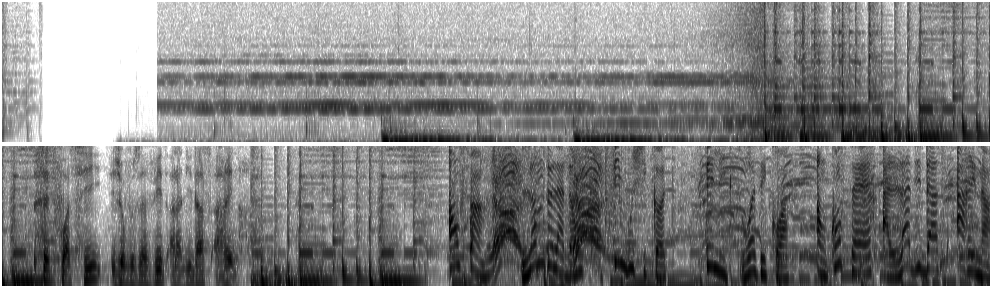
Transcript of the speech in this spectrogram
Cette fois-ci, je vous invite à la Arena. Enfin, l'homme de la danse, Fimbu Félix Oisekwa, en concert à l'Adidas Arena,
